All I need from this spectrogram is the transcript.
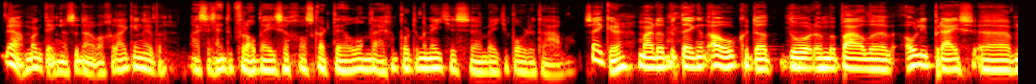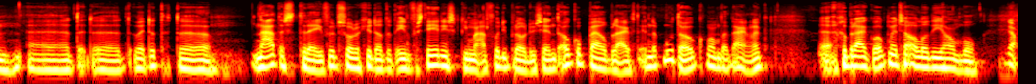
Ja, maar ik denk dat ze daar wel gelijk in hebben. Maar ze zijn natuurlijk vooral bezig als kartel om de eigen portemonneetjes eh, een beetje op orde te houden. Zeker, maar dat betekent ook dat door een bepaalde olieprijs het, te, na te streven, zorg je dat het investeringsklimaat voor die producent ook op peil blijft. En dat moet ook, want uiteindelijk gebruiken we ook met z'n allen die handel. Ja.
